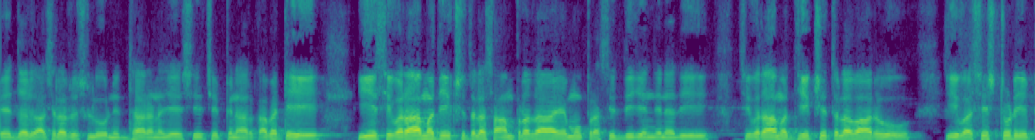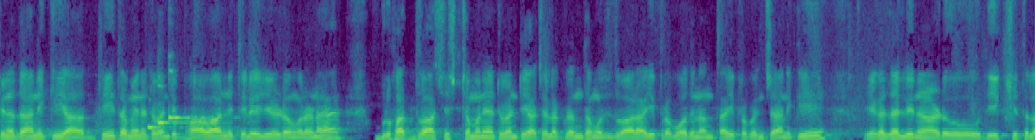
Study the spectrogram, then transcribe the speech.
పెద్దలు అచల ఋషులు నిర్ధారణ చేసి చెప్పినారు. కాబట్టి ఈ శివరామ దీక్షితుల సాంప్రదాయము ప్రసిద్ధి చెందినది. శివరామ దీక్షితుల వారు ఈ వశిష్ఠుడు చెప్పిన దానికి అతీతమైనటువంటి భావాన్ని తెలియజేయడం వలన బృహద్వాసిష్టం అనేటువంటి అచల గ్రంథము ద్వారా ఈ ప్రబోధనంతా ఈ ప్రపంచానికి ఎగజల్లినాడు దీక్షితుల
